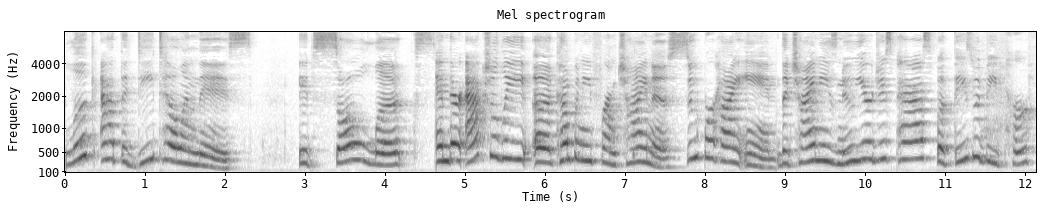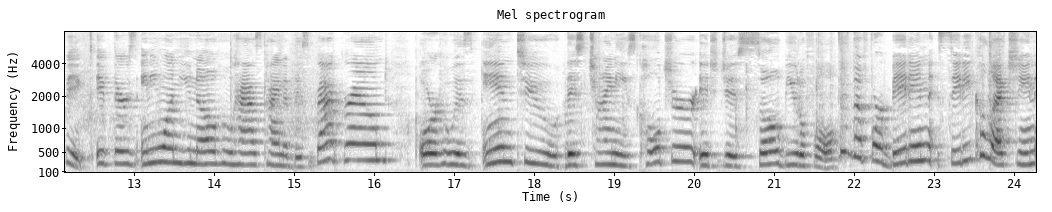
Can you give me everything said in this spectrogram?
Look at the detail in this. It's so luxe. And they're actually a company from China, super high end. The Chinese New Year just passed, but these would be perfect if there's anyone you know who has kind of this background or who is into this Chinese culture. It's just so beautiful. This is the Forbidden City collection,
